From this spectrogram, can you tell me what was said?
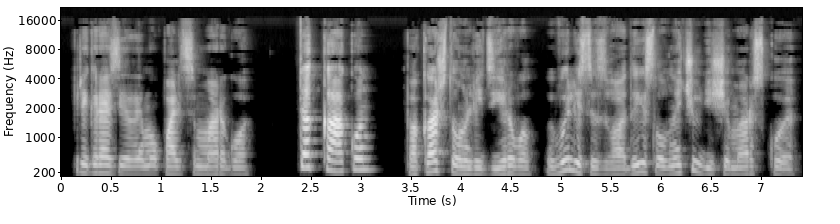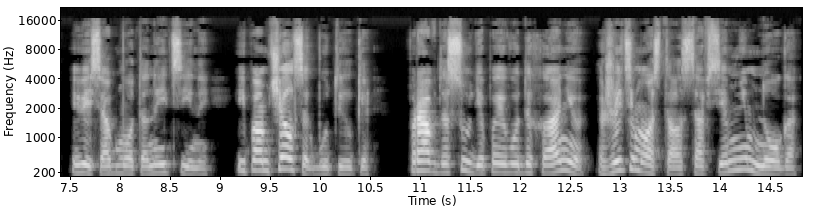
– пригрозила ему пальцем Марго. «Так как он?» Пока что он лидировал, вылез из воды, словно чудище морское, весь обмотанный тиной, и помчался к бутылке. Правда, судя по его дыханию, жить ему осталось совсем немного.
